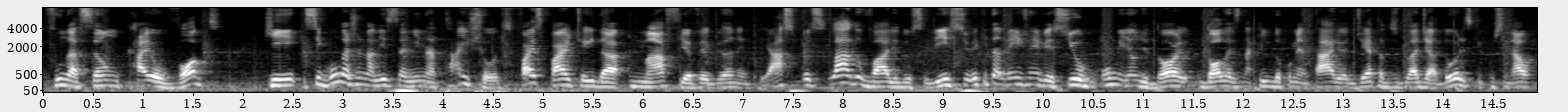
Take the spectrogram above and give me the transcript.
Fundação Kyle Vogt, que, segundo a jornalista Nina Teichholz, faz parte aí da máfia vegana, entre aspas, lá do Vale do Silício e que também já investiu um milhão de dólares naquele documentário A Dieta dos Gladiadores, que por sinal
